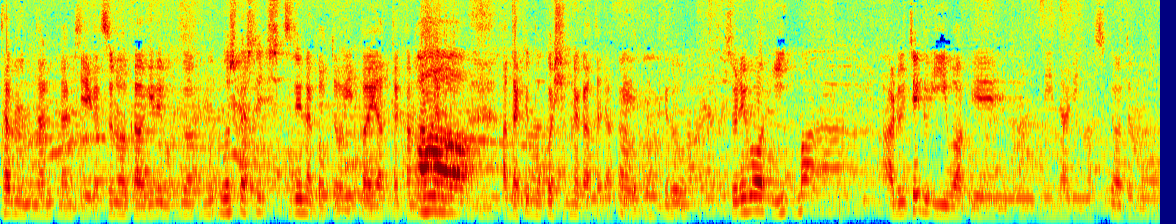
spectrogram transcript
多分なんなんていうかそのおかげで僕はももしかして失礼なことをいっぱいやった可能性もああ。ったけど僕は知らなかっただけだけどそれはいまあある程度言い訳になりますがでも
